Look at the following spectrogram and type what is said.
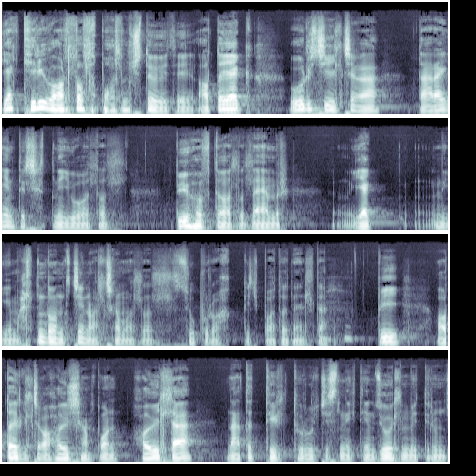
яг тэрийг орлуулах боломжтой үе тий. Одоо яг өөрөө чи хэлж байгаа дараагийн тэр шатны юу бол би хувьдаа бол амар яг нэг юм алтан дундж ийн олчих юм бол супер бах гэж бодоод байна л да. Би одоо эргэлж байгаа хоёр шампунь хоёулаа надад тэр төрүүлж исэн нэг тийм зөөлөн мэдрэмж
